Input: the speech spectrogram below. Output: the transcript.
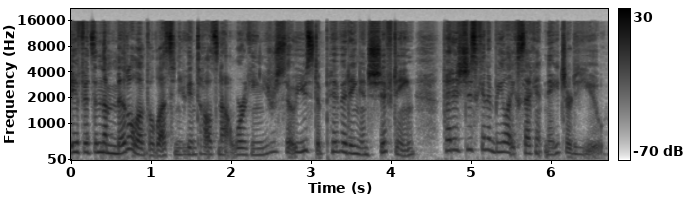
if it's in the middle of the lesson, you can tell it's not working. You're so used to pivoting and shifting that it's just going to be like second nature to you.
